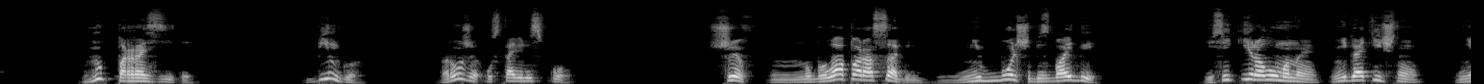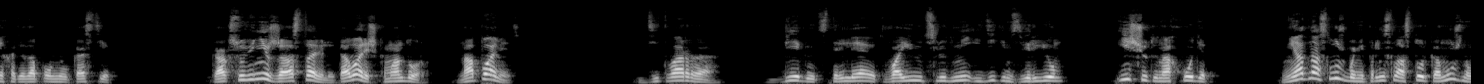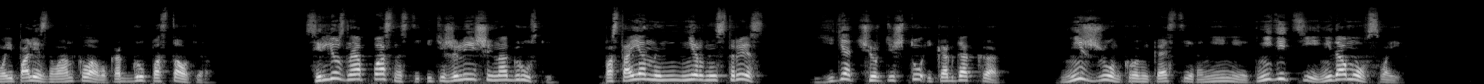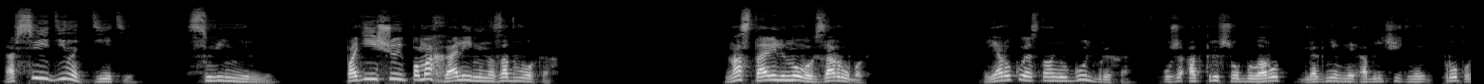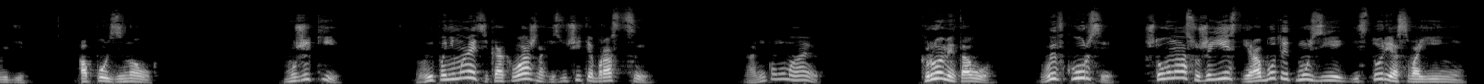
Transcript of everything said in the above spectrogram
Ну, паразиты. Бинго! Рожи уставились в пол. Шеф, ну была пара сабель, не больше без байды. И секира ломаная, негатичная, нехотя дополнил Кастет. Как сувенир же оставили, товарищ командор, на память. Детвора. Бегают, стреляют, воюют с людьми и диким зверьем, ищут и находят. Ни одна служба не принесла столько нужного и полезного анклаву, как группа сталкеров. Серьезные опасности и тяжелейшие нагрузки, постоянный нервный стресс, едят черти что и когда как. Ни жен, кроме Кастета, не имеют, ни детей, ни домов своих. А все едино дети, сувениры. Поди еще и помахали ими на задворках. Наставили новых зарубок. Я рукой остановил Гольдбреха, уже открывшего было рот для гневной обличительной проповеди о пользе наук. Мужики, вы понимаете, как важно изучить образцы? Они понимают. Кроме того, вы в курсе, что у нас уже есть и работает музей истории освоения.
